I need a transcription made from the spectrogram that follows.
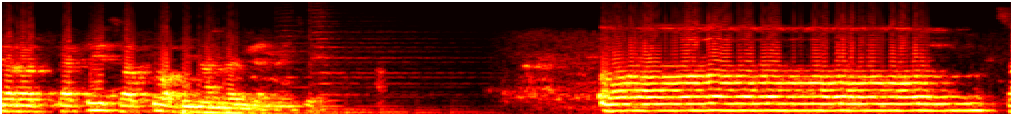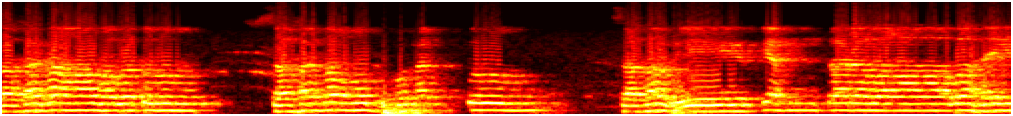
तरफ থেকে सबको अभिनंदन জানাচ্ছি ॐ सहनावतु सहनौ भुनक्तु सह वीर्यं करवावहै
